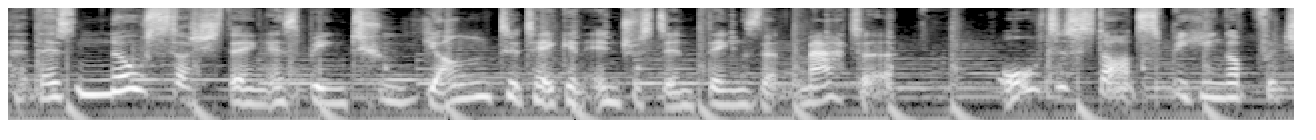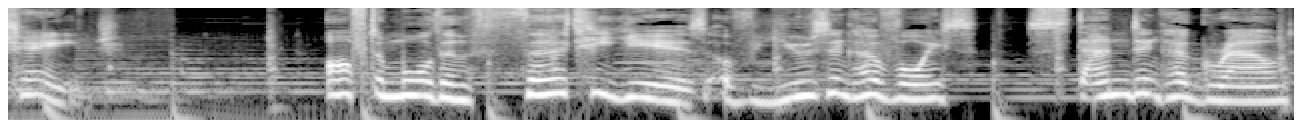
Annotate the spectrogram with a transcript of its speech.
that there's no such thing as being too young to take an interest in things that matter or to start speaking up for change. After more than 30 years of using her voice, standing her ground,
